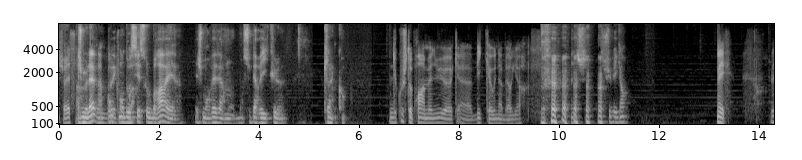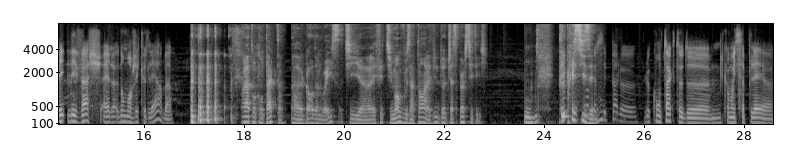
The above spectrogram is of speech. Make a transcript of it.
Je laisse je un- me lève un bon avec mon dossier sous le bras et, euh, et je m'en vais vers mon, mon super véhicule clinquant. Du coup, je te prends un menu euh, ca- Big Kauna Burger. je, je suis végan. Mais les, les vaches, elles, n'ont mangé que de l'herbe. Voilà ton contact, euh, Gordon Weiss, qui euh, effectivement vous attend à la ville de Jasper City. Plus T'es sûr que précisément, C'est pas le, le contact de. Comment il s'appelait euh,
